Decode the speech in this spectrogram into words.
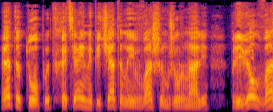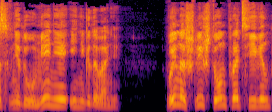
Этот опыт, хотя и напечатанный в вашем журнале, привел вас в недоумение и негодование. Вы нашли, что он противен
